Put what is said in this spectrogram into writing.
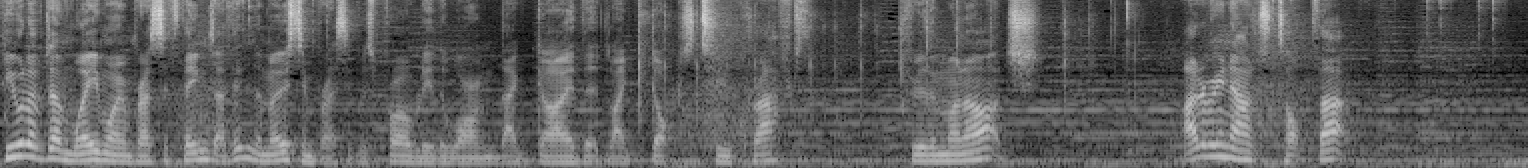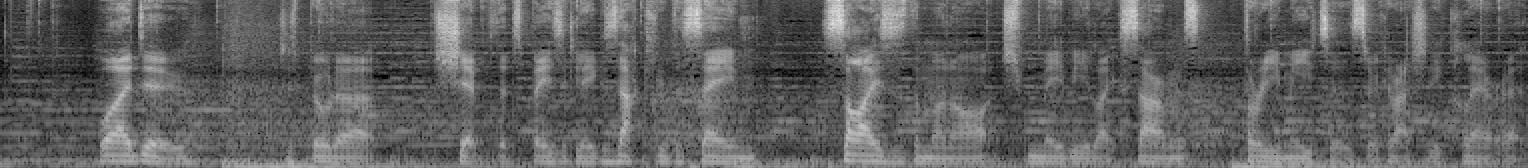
People have done way more impressive things. I think the most impressive was probably the one, that guy that like docked two craft through the Mun arch. I don't really know how to top that. Well, I do. Just build a ship that's basically exactly the same size as the Mun arch, maybe like Sam's three meters, so it can actually clear it.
